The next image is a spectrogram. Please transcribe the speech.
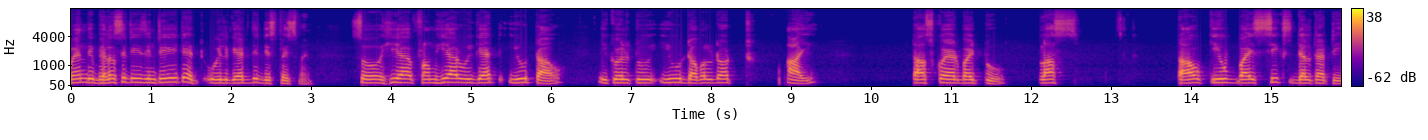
when the velocity is integrated, we will get the displacement. So, here from here we get u tau equal to u double dot i tau square by 2 plus tau cube by 6 delta t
